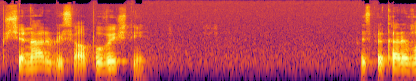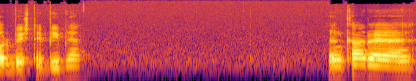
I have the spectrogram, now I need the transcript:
scenariului sau a poveștii despre care vorbește Biblia, în care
